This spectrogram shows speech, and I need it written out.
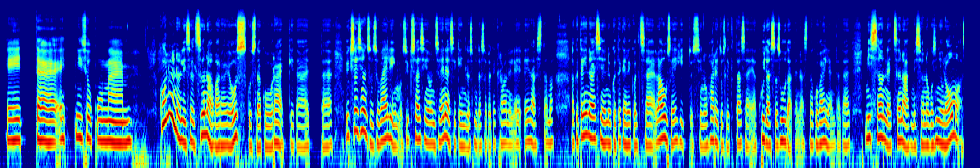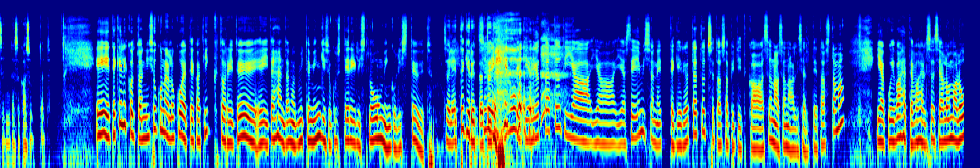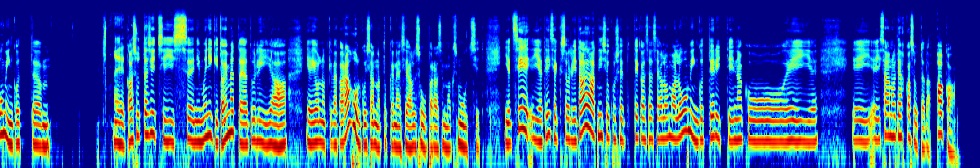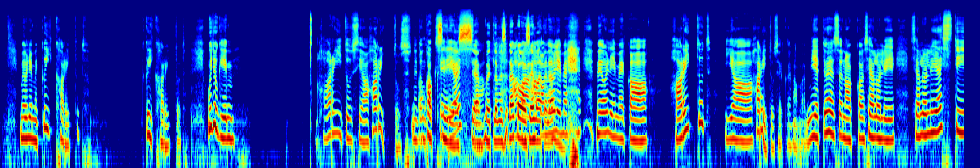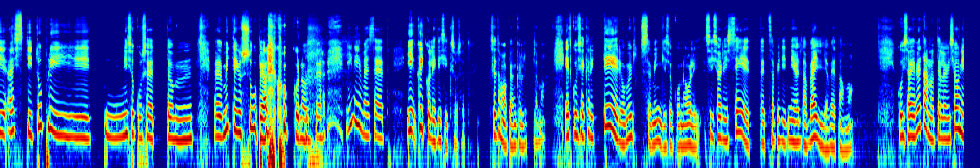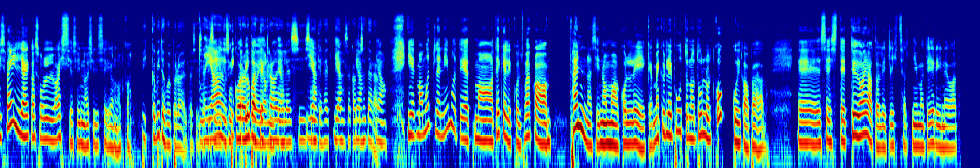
Et, et niisugune kui oluline oli seal sõnavara ja oskus nagu rääkida, et et äh, üks asi on see su välimus, üks asi on see enesekindlus, mida sa pead ekraanil e-, edastama, aga teine asi on ju ka tegelikult see lauseehitus, sinu hariduslik tase ja kuidas sa suudad ennast nagu väljendada, et mis on need sõnad, mis on nagu sinule omased, mida sa kasutad? ei, tegelikult on niisugune lugu, et ega diktori töö ei tähendanud mitte mingisugust erilist loomingulist tööd. see oli ette kirjutatud. see oli ette kirjutatud ja, ja, ja see, mis on ette kirjutatud, seda sa pidid ka sõnasõnaliselt edastama ja kui vahetevahel sa seal oma loomingut ähm, eh, kasutasid, siis eh, nii mõnigi toimetaja tuli ja, ja ei olnudki väga rahul, kui sa natukene seal suupärasemaks muutsid. nii et see ja teiseks olid ajad niisugused, et ega sa seal oma loomingut eriti nagu ei, ei, ei saanud jah kasutada, aga me olime kõik haritud, kõik haritud. muidugi haridus ja haritus, need on, on kaks eri asja. me ütleme seda koos emadena. me olime, me olime ka haritud ja haridusega enam-vähem, nii et ühesõnaga seal oli, seal oli hästi-hästi tubli niisugused um, mitte just suu peale kukkunud inimesed, kõik olid isiksused seda ma pean küll ütlema, et kui see kriteerium üldse mingisugune oli, siis oli see, et, et sa pidid nii-öelda välja vedama. kui sa ei vedanud televisioonis välja, ega sul asja sinna siis ei olnud ka. pikka pidu võib-olla öelda siis, kui sind korra lubati ekraanile, siis ja, mingil hetkel ja, sa kadusid ja, ära. nii et ma mõtlen niimoodi, et ma tegelikult väga fännasin oma kolleege, me küll ei puutunud hullult kokku iga päev, eh, sest et tööajad olid lihtsalt niimoodi erinevad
